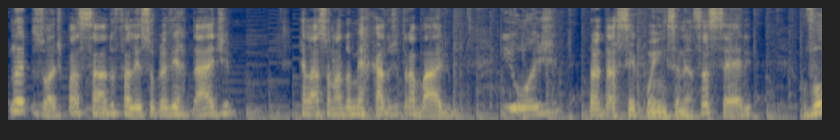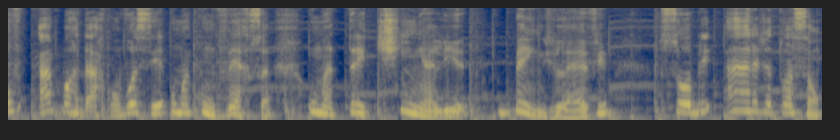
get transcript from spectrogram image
No episódio passado, falei sobre a verdade relacionada ao mercado de trabalho. E hoje, para dar sequência nessa série, vou abordar com você uma conversa, uma tretinha ali, bem de leve, sobre a área de atuação.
